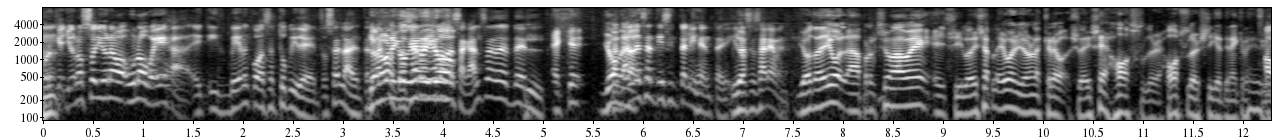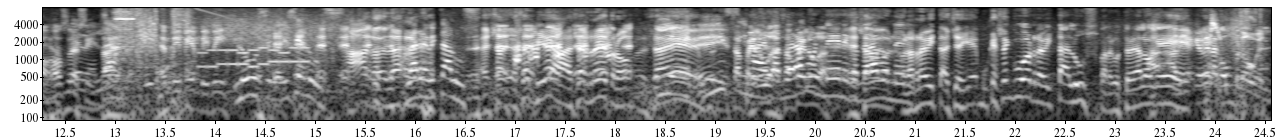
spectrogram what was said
porque yo no soy una, una oveja. Y, y vienen con esa estupidez. Entonces la gente Yo lo único que digo- de sacarse de- del... Es que yo, tratar de sentirse inteligente, innecesariamente. yo te digo, la próxima vez, eh, si lo dice Playboy, yo no les creo. Si lo dice Hustler, Hustler sí que tiene credibilidad. Oh, Hustler, sí. MVP, MVP. Luz, si le dice Luz. Ah, la, la- La revista Luz. Esa, esa es vieja, esa es retro. Esa es. esa peluda, esa nenes. revista, búsquese en Google revista Luz para que usted vea lo Ah, que había que es. verla con blower.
